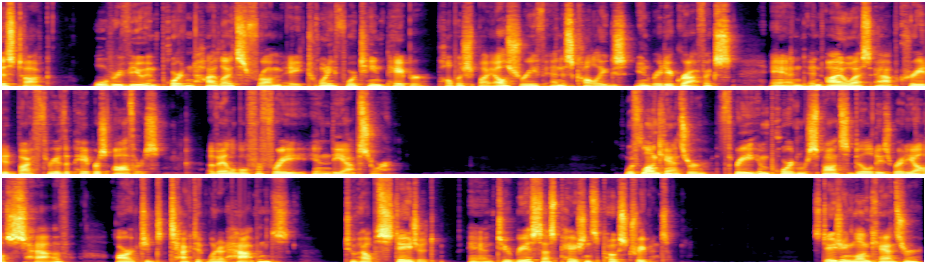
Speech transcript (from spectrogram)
this talk, we'll review important highlights from a 2014 paper published by El-Sherief and his colleagues in Radiographics and an iOS app created by three of the paper's authors, available for free in the App Store. With lung cancer, three important responsibilities radiologists have are to detect it when it happens, to help stage it, and to reassess patients post treatment. Staging lung cancer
